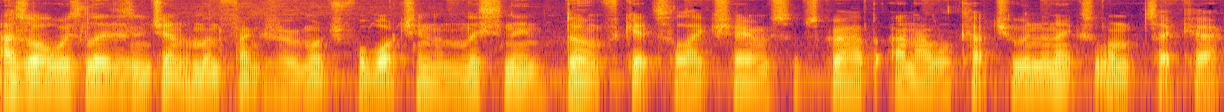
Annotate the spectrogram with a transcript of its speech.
As always, ladies and gentlemen, thank you very much for watching and listening. Don't forget to like, share, and subscribe, and I will catch you in the next one. Take care.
